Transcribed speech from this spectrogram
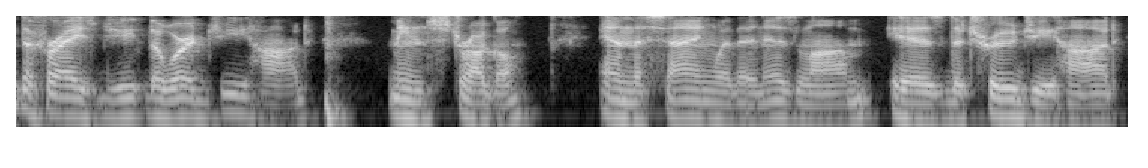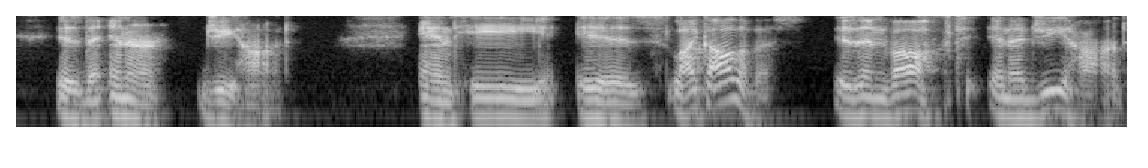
The phrase, the word jihad means struggle, and the saying within Islam is the true jihad is the inner jihad. And he is, like all of us, is involved in a jihad.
